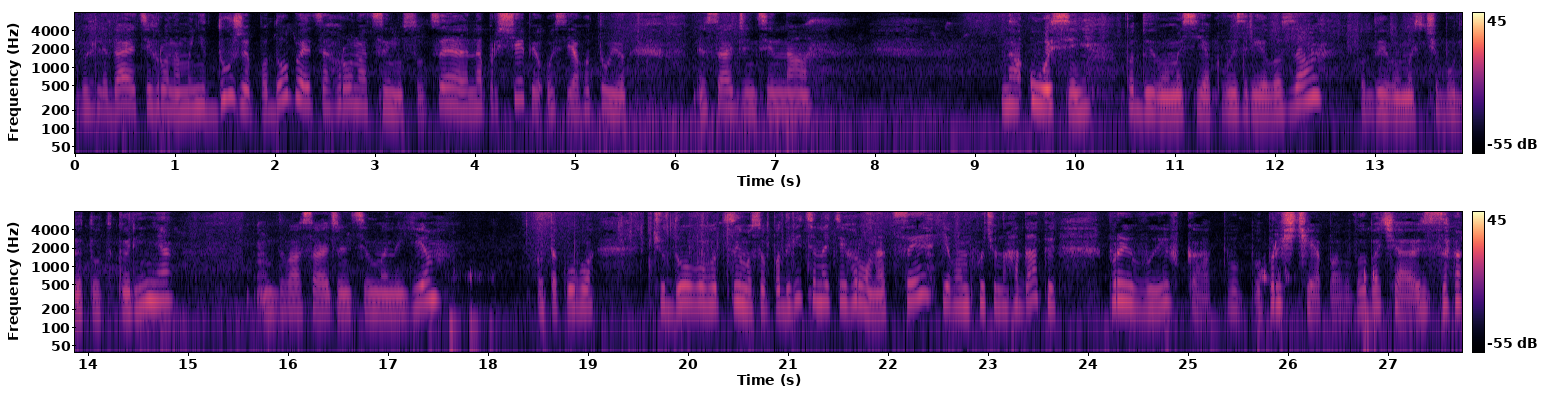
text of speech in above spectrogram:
виглядає ці грона. Мені дуже подобається грона цимусу. Це на прищепі. Ось я готую саджанці на, на осінь. Подивимось, як визріє лоза. Подивимось, чи буде тут коріння. Два саджанці в мене є. Отакого чудового цимусу. Подивіться на ті грона. Це, я вам хочу нагадати, прививка, прищепа. Вибачаюсь за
